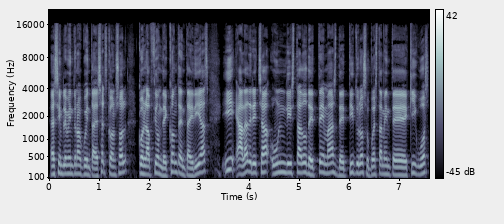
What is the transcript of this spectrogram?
es simplemente una cuenta de Search Console con la opción de Content Ideas a la derecha un listado de temas, de títulos, supuestamente keywords,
